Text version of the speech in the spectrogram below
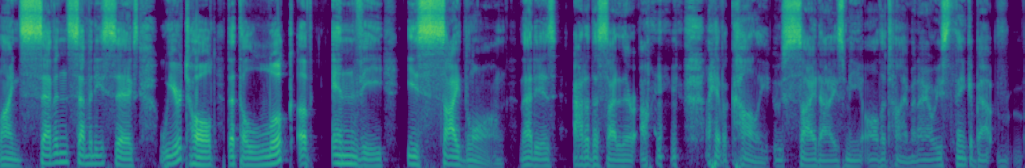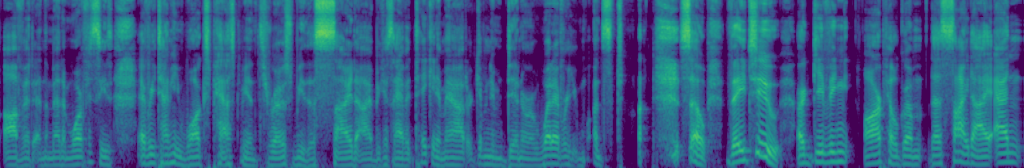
line 776, we are told that the look of envy is sidelong. That is, out of the side of their eye. I have a collie who side eyes me all the time, and I always think about Ovid and the Metamorphoses every time he walks past me and throws me the side eye because I haven't taken him out or given him dinner or whatever he wants so they too are giving our pilgrim the side eye. And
